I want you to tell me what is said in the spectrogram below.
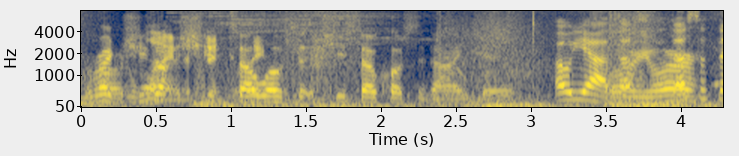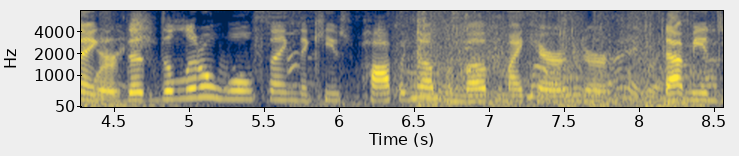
Right Oh, she's, line, she's so essentially. low to, she's so close to dying too. oh yeah, Well, that's you that's the thing. worse. The the little wolf thing that keeps popping up above my character. That means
